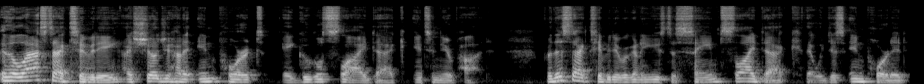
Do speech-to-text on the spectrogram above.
In the last activity, I showed you how to import a Google slide deck into Nearpod. For this activity, we're going to use the same slide deck that we just imported,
